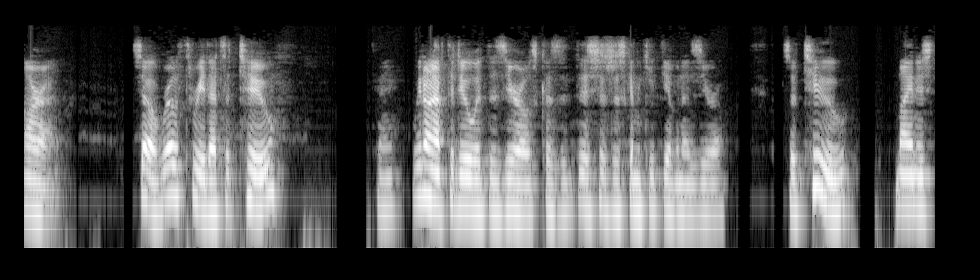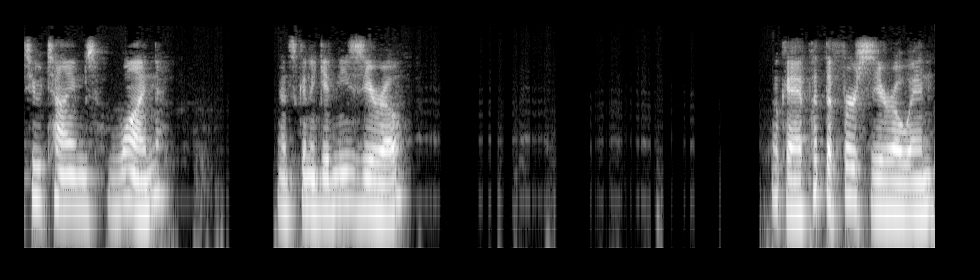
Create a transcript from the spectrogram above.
Alright, so row 3, that's a 2. Okay, We don't have to do it with the zeros because this is just going to keep giving us 0. So 2 minus 2 times 1, that's going to give me 0. Okay, I put the first 0 in.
